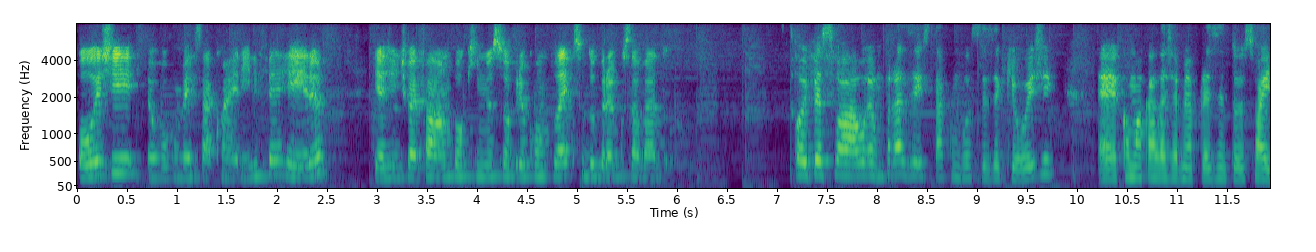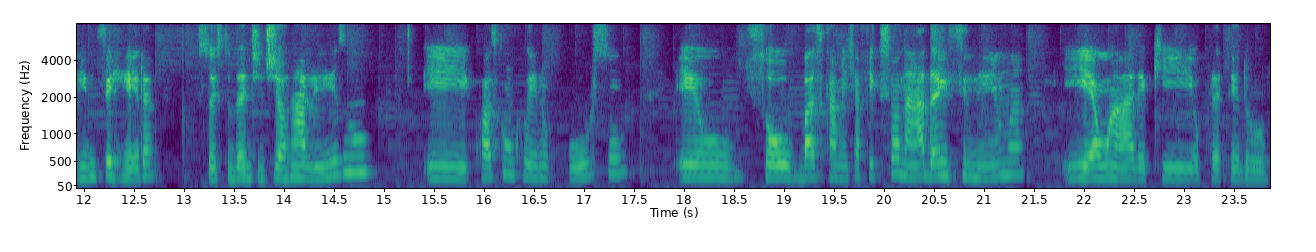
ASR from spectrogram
Hoje eu vou conversar com a Irine Ferreira e a gente vai falar um pouquinho sobre o Complexo do Branco Salvador. Oi, pessoal, é um prazer estar com vocês aqui hoje. É, como a Carla já me apresentou, eu sou a Irine Ferreira, sou estudante de jornalismo e quase concluindo o curso. Eu sou basicamente aficionada em cinema e é uma área que eu pretendo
